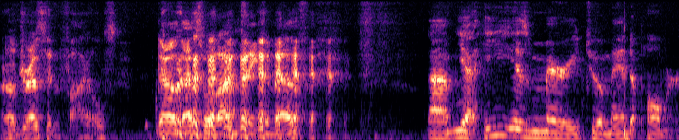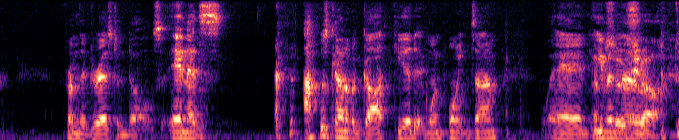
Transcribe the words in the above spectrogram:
I know Dresden Files. no, that's what I'm thinking of. Um, yeah, he is married to Amanda Palmer from the Dresden Dolls, and that's. I was kind of a goth kid at one point in time, and I'm even so though shocked.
